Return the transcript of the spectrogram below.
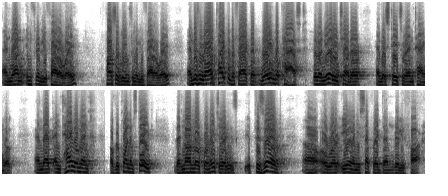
and one infinitely far away, possibly infinitely far away. And this is all tied to the fact that way in the past, they were near each other and their states were entangled. And that entanglement of the quantum state, that non-local nature, is preserved uh, over even when you separate them really far.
